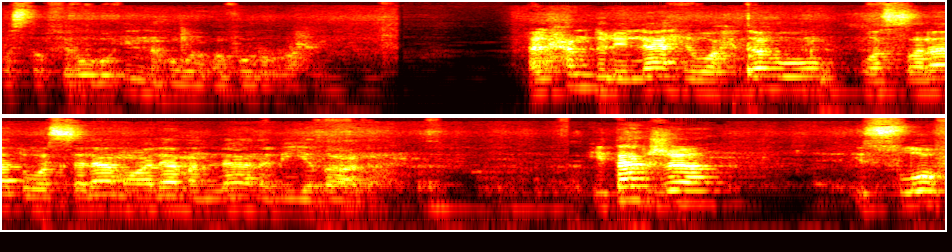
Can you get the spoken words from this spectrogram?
واستغفروه إنه هو الغفور الرحيم Альхамду лилляхи вахдаху, والصلاة والسلام على من لا نبي бада. И также из слов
